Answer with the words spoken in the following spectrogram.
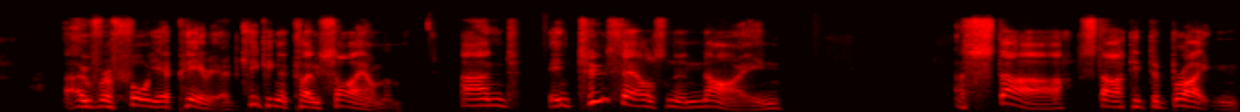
over a four year period, keeping a close eye on them. And in 2009, a star started to brighten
